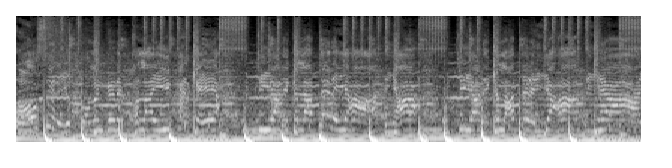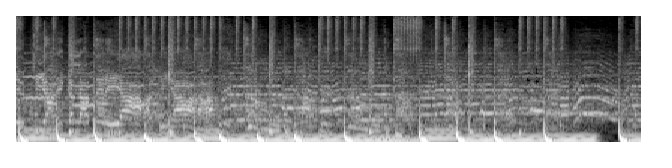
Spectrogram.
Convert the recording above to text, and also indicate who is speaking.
Speaker 1: ਆਓ ਸਿਰੇ ਉਤੋਂ ਲੰਗਣੇ ਫਲਾਈ ਕਰਕੇ ਉੱਚੀਆਂ ਨੇ ਗੱਲਾਂ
